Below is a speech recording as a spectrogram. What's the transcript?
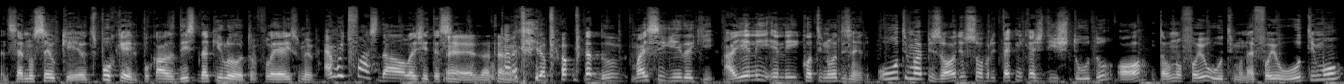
Eu disse: É não sei o que. Eu disse: Por quê? Ele, por causa disso e daquilo outro. Eu falei: É isso mesmo. É muito fácil dar aula, gente, assim. É, pô. O cara exatamente. tira a própria dúvida. Mas seguindo aqui. Aí ele, ele continua dizendo: O último episódio sobre técnicas de estudo, ó. Então não foi o último, né? Foi o último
